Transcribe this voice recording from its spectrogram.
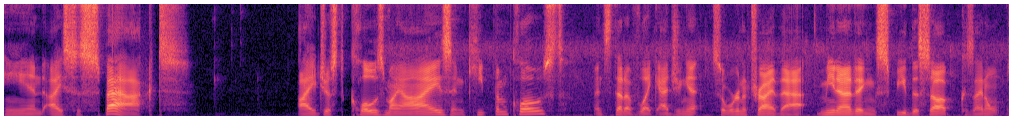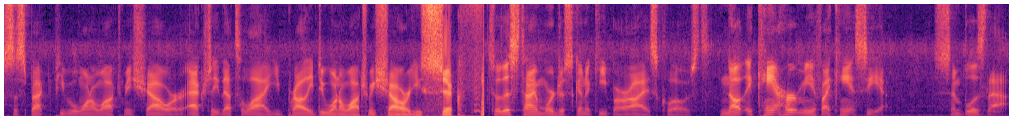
And I suspect I just close my eyes and keep them closed instead of like edging it. So we're going to try that. Mean editing speed this up because I don't suspect people want to watch me shower. Actually, that's a lie. You probably do want to watch me shower, you sick So this time we're just going to keep our eyes closed. No, it can't hurt me if I can't see it. Simple as that.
